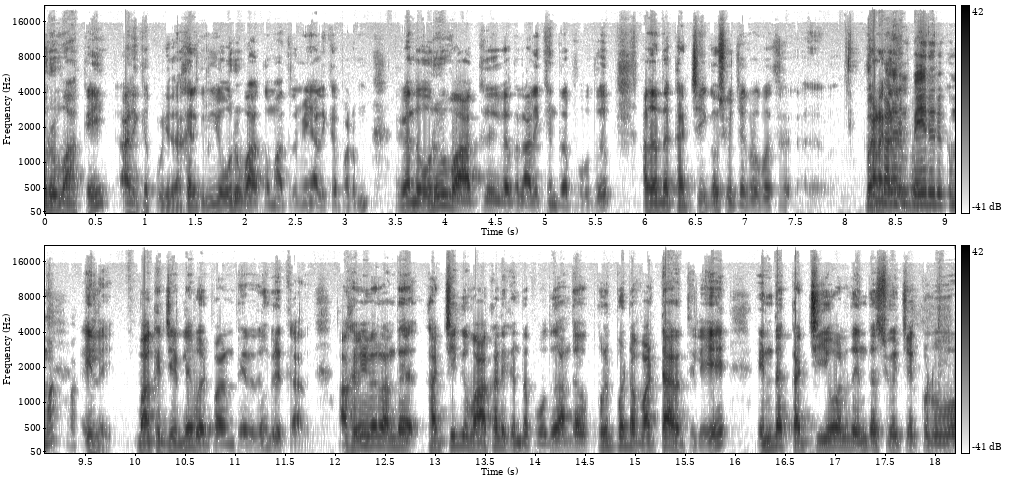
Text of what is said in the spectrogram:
ஒரு வாக்கை அளிக்கக்கூடியதாக இருக்கும். இங்கே ஒரு வாக்கு மாத்திரமே அளிக்கப்படும். அந்த ஒரு வாக்கு இவர்கள் அளிக்கின்ற போது அது அந்த கட்சிக்கோ சுயேட்சை குழுக்கோ. பெயர் இருக்குமா? இல்லை. வாக்குச்சீட்டிலே வேட்பாளர் பேர் எதுவும் இருக்காது. ஆகவே இவர் அந்த கட்சிக்கு வாக்களிக்கின்ற போது அந்த குறிப்பிட்ட வட்டாரத்திலே எந்த கட்சியோ அல்லது எந்த சுயேட்சை குழுவோ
